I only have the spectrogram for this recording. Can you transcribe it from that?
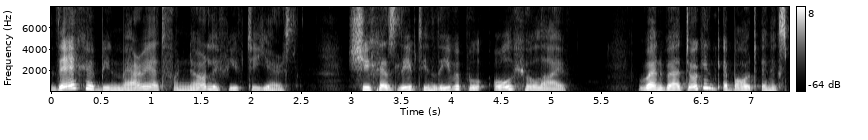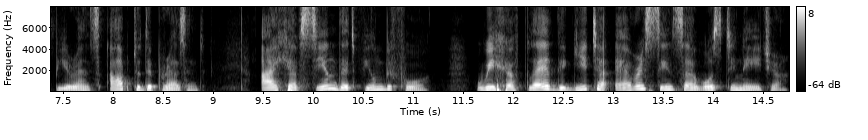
They have been married for nearly 50 years. She has lived in Liverpool all her life. When we are talking about an experience up to the present, I have seen that film before. We have played the guitar ever since I was teenager.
